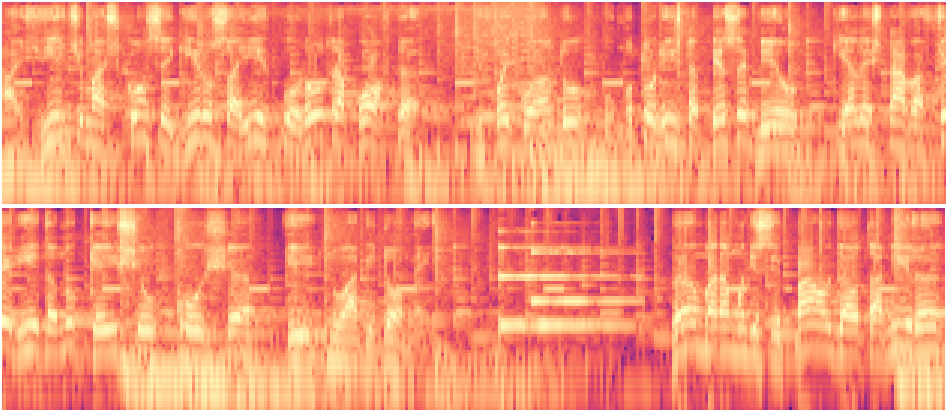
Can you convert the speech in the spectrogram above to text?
as vítimas conseguiram sair por outra porta e foi quando o motorista percebeu que ela estava ferida no queixo, coxa e no abdômen. Câmara Municipal de Altamira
